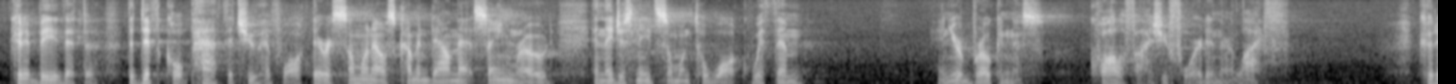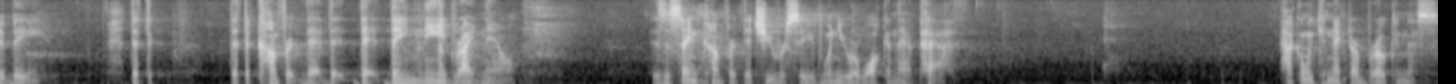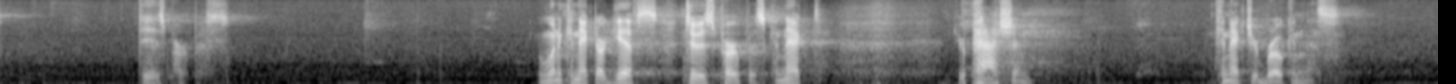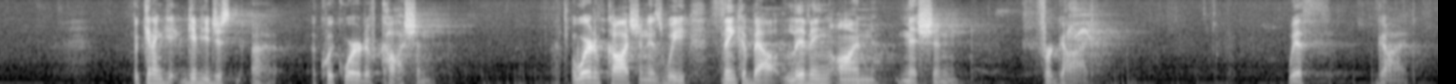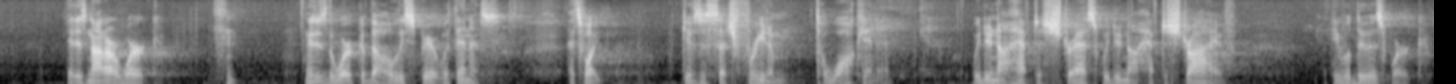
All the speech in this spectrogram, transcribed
Could it be that the, the difficult path that you have walked, there is someone else coming down that same road and they just need someone to walk with them? And your brokenness qualifies you for it in their life. Could it be that the that the comfort that, that, that they need right now is the same comfort that you received when you were walking that path. How can we connect our brokenness to His purpose? We want to connect our gifts to His purpose, connect your passion, connect your brokenness. But can I give you just uh, a quick word of caution. A word of caution as we think about living on mission for God, with God. It is not our work, it is the work of the Holy Spirit within us. That's what gives us such freedom to walk in it. We do not have to stress, we do not have to strive. He will do His work.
